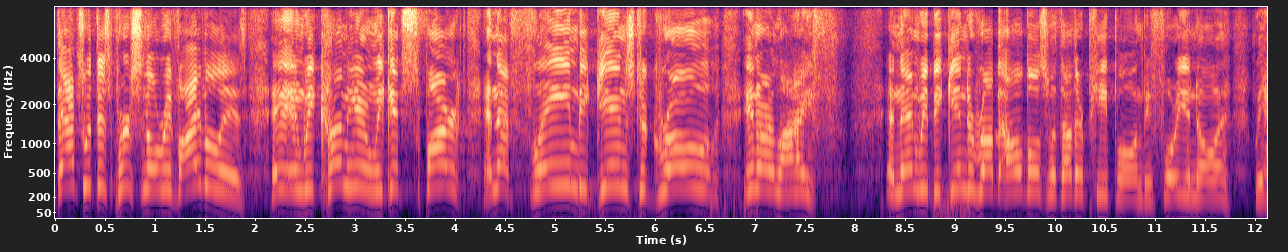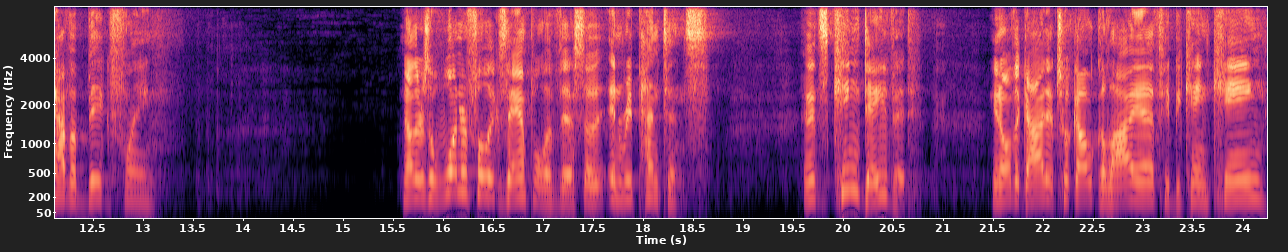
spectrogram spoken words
That's what this personal revival is. And we come here and we get sparked, and that flame begins to grow in our life. And then we begin to rub elbows with other people, and before you know it, we have a big flame. Now, there's a wonderful example of this uh, in repentance, and it's King David. You know, the guy that took out Goliath, he became king.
